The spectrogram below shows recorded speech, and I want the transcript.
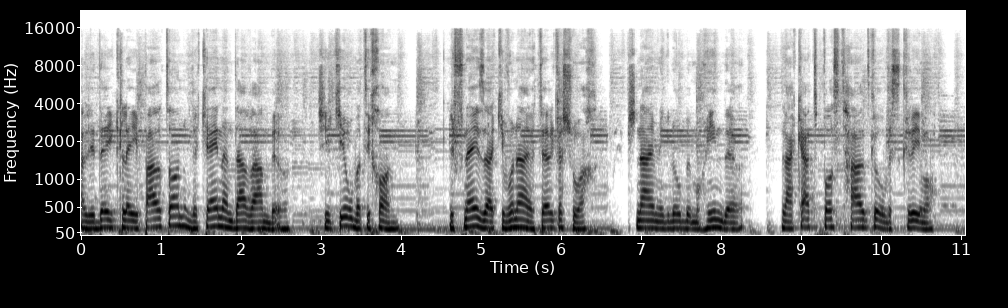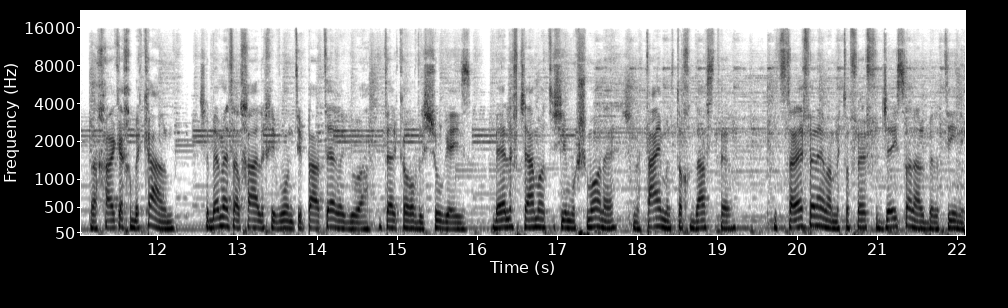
על ידי קליי פרטון וקיינן דאב אמבר, שהכירו בתיכון. לפני זה הכיוון היה יותר קשוח, שניים ניגנו במוהינדר, להקת post-hardcore ו-screamo, ואחר כך בקלם, שבאמת הלכה לכיוון טיפה יותר רגוע, יותר קרוב ל-shoegaze. ב-1998, שנתיים אל תוך דאסטר, הצטרף אליהם המתופף ג'ייסון אלברטיני.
